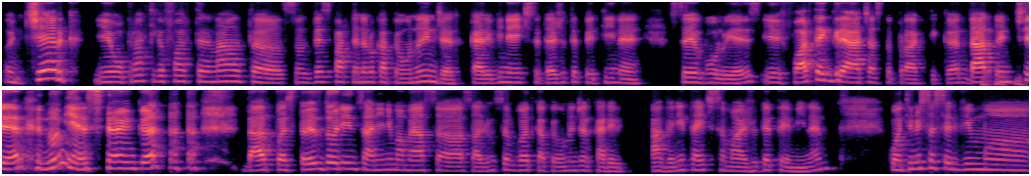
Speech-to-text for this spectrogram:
Încerc, e o practică foarte înaltă să vezi partenerul ca pe un înger care vine aici să te ajute pe tine să evoluezi. E foarte grea această practică, dar încerc, nu-mi iese încă, dar păstrez dorința în inima mea să, să ajung să-l văd ca pe un înger care a venit aici să mă ajute pe mine. Continui să servim, uh,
